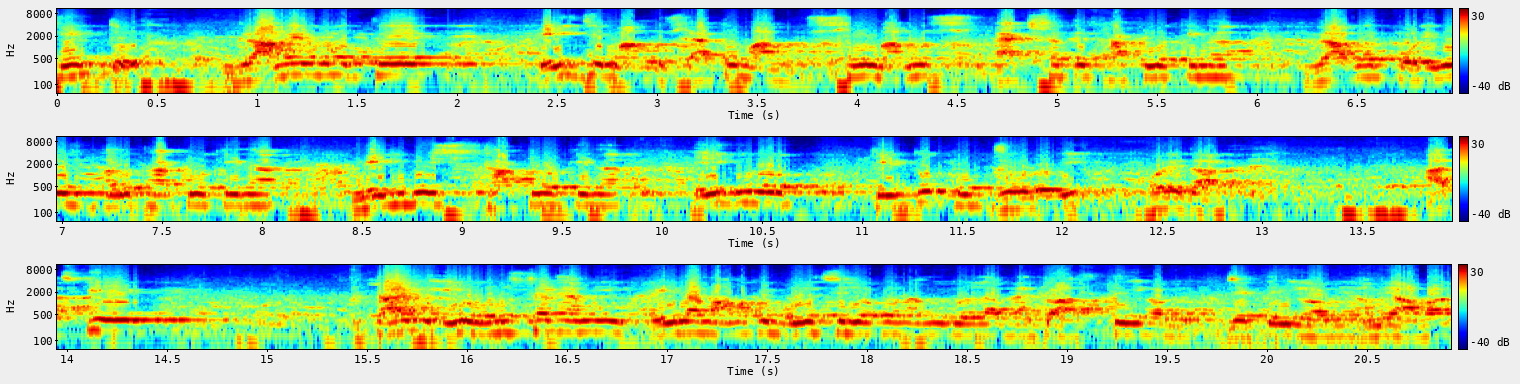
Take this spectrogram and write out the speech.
কিন্তু গ্রামের মধ্যে এই যে মানুষ, এত মানুষ, সেই মানুষ একসাথে থাকল কিনা, গ্রামের পরিবেশ ভালো থাকল কিনা মিলমিশ থাকল কিনা, এইগুলো কিন্তু খুব জরুরি হয়ে দাঁড়ায়। আজকে তাই এই অনুষ্ঠানে আমি এলাম, আমাকে বলেছে যখন, আমি বললাম হ্যাঁ তো আসতেই হবে, যেতেই হবে। আমি আবার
